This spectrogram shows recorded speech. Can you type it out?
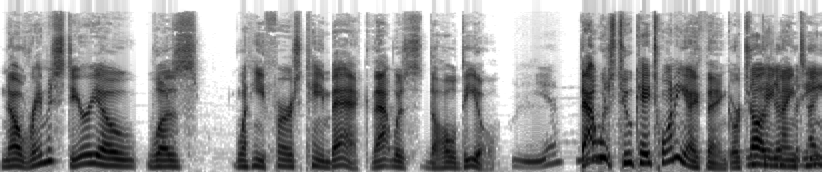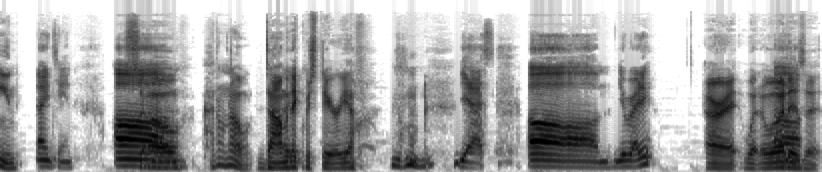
No, Rey Mysterio was when he first came back. That was the whole deal. Yeah, That was 2K20, I think, or No, just for 2K19. 19. so, Um, I don't know. Dominik Mysterio. yes. Um, you ready? All right, what what Uh, is it?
